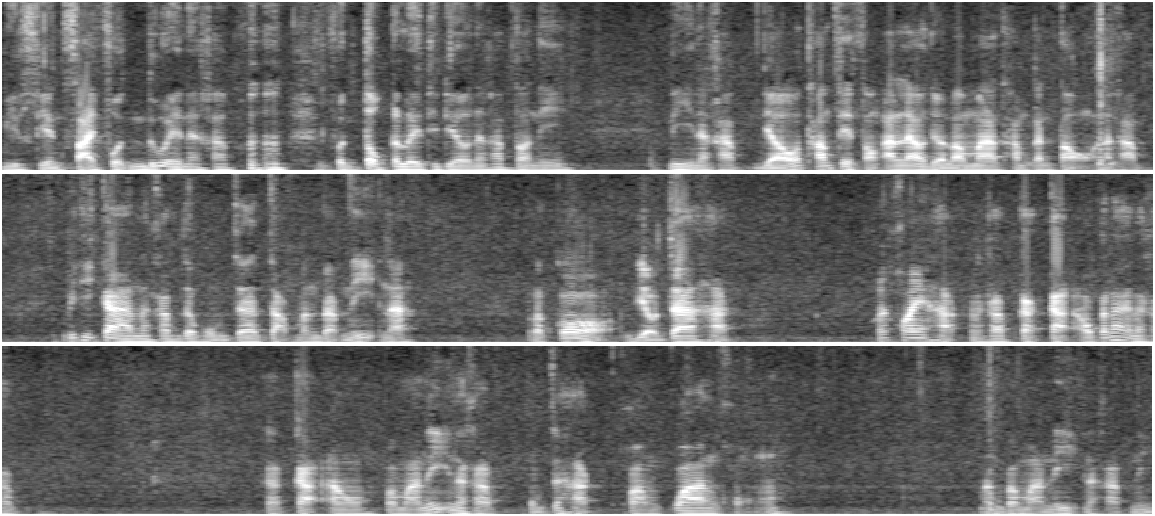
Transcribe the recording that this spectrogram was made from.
มีเสียงสายฝนด้วยนะครับ ฝนตกกันเลยทีเดียวนะครับ ตอนนี้ นี่นะครับ เดี๋ยวทำเสร็จ 2 อันแล้ว เดี๋ยวเรามาทำกันต่อนะครับ วิธีการนะครับ เดี๋ยวผมจะจับมันแบบนี้นะ แล้วก็เดี๋ยวจะหักค่อยๆหักนะครับกะกะเอาก็ได้นะครับ กะกะเอาประมาณนี้นะครับ ผมจะหักความกว้างของมันประมาณนี้นะครับนี่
